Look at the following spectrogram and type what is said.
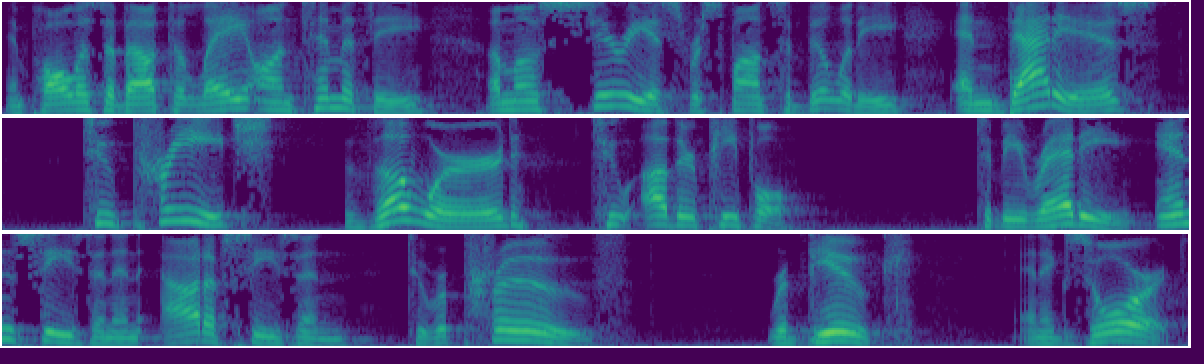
And Paul is about to lay on Timothy a most serious responsibility, and that is to preach the word to other people, to be ready in season and out of season to reprove, rebuke, and exhort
